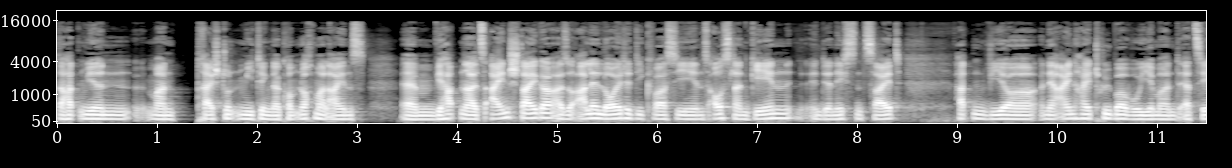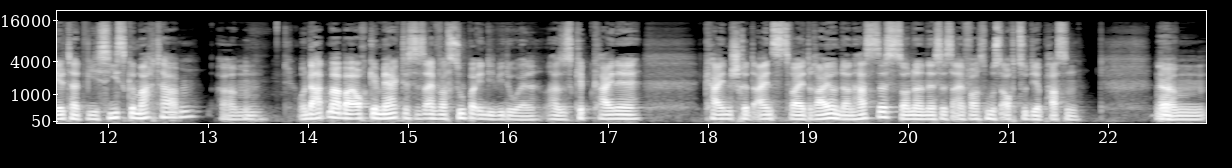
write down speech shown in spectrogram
Da hatten wir ein, mal ein drei Stunden Meeting, da kommt noch mal eins. Ähm, wir hatten als Einsteiger, also alle Leute, die quasi ins Ausland gehen in der nächsten Zeit, hatten wir eine Einheit drüber, wo jemand erzählt hat, wie sie es gemacht haben. Ähm, Und da hat man aber auch gemerkt, es ist einfach super individuell. Also es gibt keine, keinen Schritt eins, zwei, drei und dann hast es, sondern es ist einfach, es muss auch zu dir passen. Ja. Ähm,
